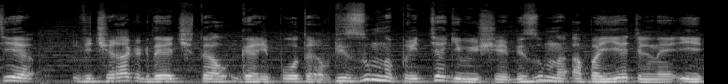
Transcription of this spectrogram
те вечера, когда я читал Гарри Поттера, безумно притягивающее, безумно обаятельное, и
